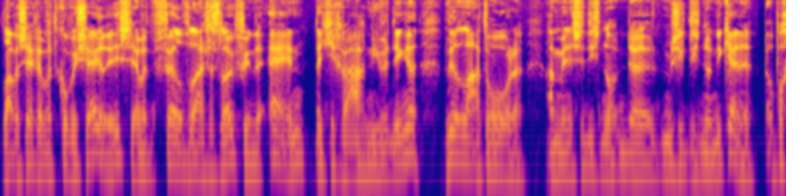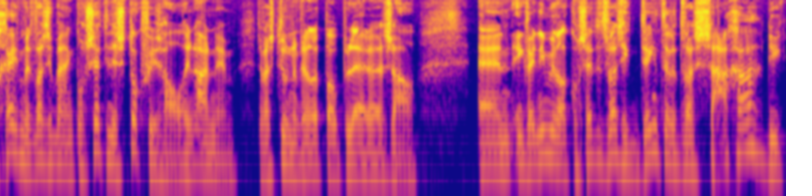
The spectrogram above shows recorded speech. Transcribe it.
laten we zeggen, wat commercieel is en wat veel luisteraars leuk vinden. En dat je graag nieuwe dingen wil laten horen aan mensen die de muziek die ze nog niet kennen. Op een gegeven moment was ik bij een concert in de Stokvishal in Arnhem. Dat was toen een hele populaire zaal. En ik weet niet meer welk concert het was. Ik denk dat het was Saga, die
